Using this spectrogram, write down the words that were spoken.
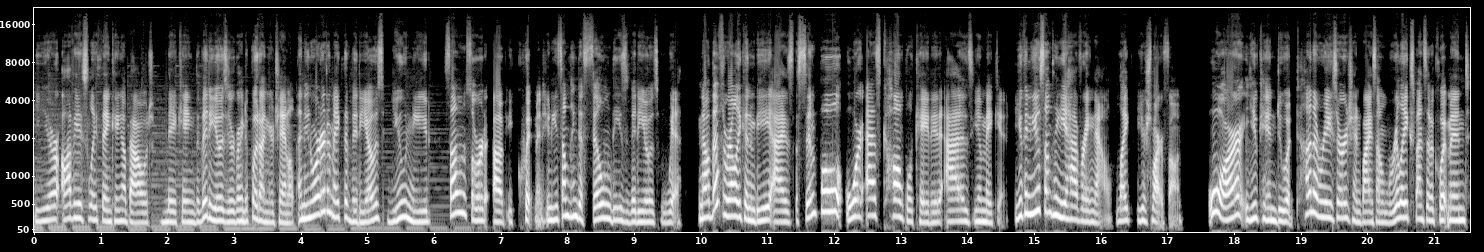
you're obviously thinking about making the videos you're going to put on your channel. And in order to make the videos, you need some sort of equipment. You need something to film these videos with. Now, this really can be as simple or as complicated as you make it. You can use something you have right now, like your smartphone, or you can do a ton of research and buy some really expensive equipment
